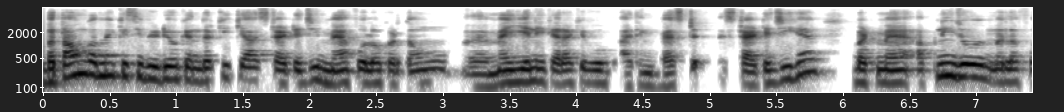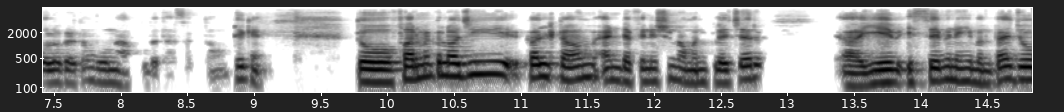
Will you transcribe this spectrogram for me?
बताऊँगा मैं किसी वीडियो के अंदर कि क्या स्ट्रेटेजी मैं फॉलो करता हूँ। मैं ये नहीं कह रहा कि वो आई थिंक बेस्ट स्ट्रेटेजी है बट मैं अपनी जो मतलब फॉलो करता हूँ वो मैं आपको बता सकता हूँ। ठीक है? तो फार्मेकोलॉजी कल टर्म एंड डेफिनेशन नॉमेनक्लेचर ये इससे भी नहीं बनता है। जो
